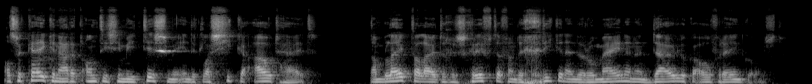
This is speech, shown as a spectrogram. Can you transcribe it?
Als we kijken naar het antisemitisme in de klassieke oudheid, dan blijkt al uit de geschriften van de Grieken en de Romeinen een duidelijke overeenkomst.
